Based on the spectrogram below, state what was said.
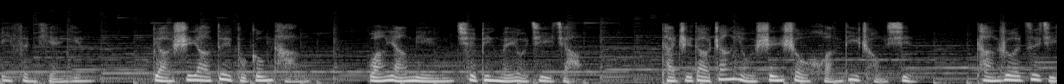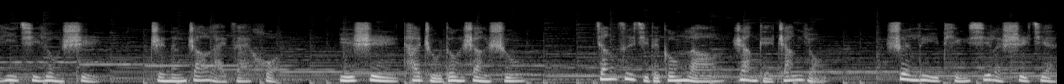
义愤填膺，表示要对簿公堂。王阳明却并没有计较。他知道张勇深受皇帝宠信，倘若自己意气用事，只能招来灾祸。于是他主动上书，将自己的功劳让给张勇，顺利平息了事件。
